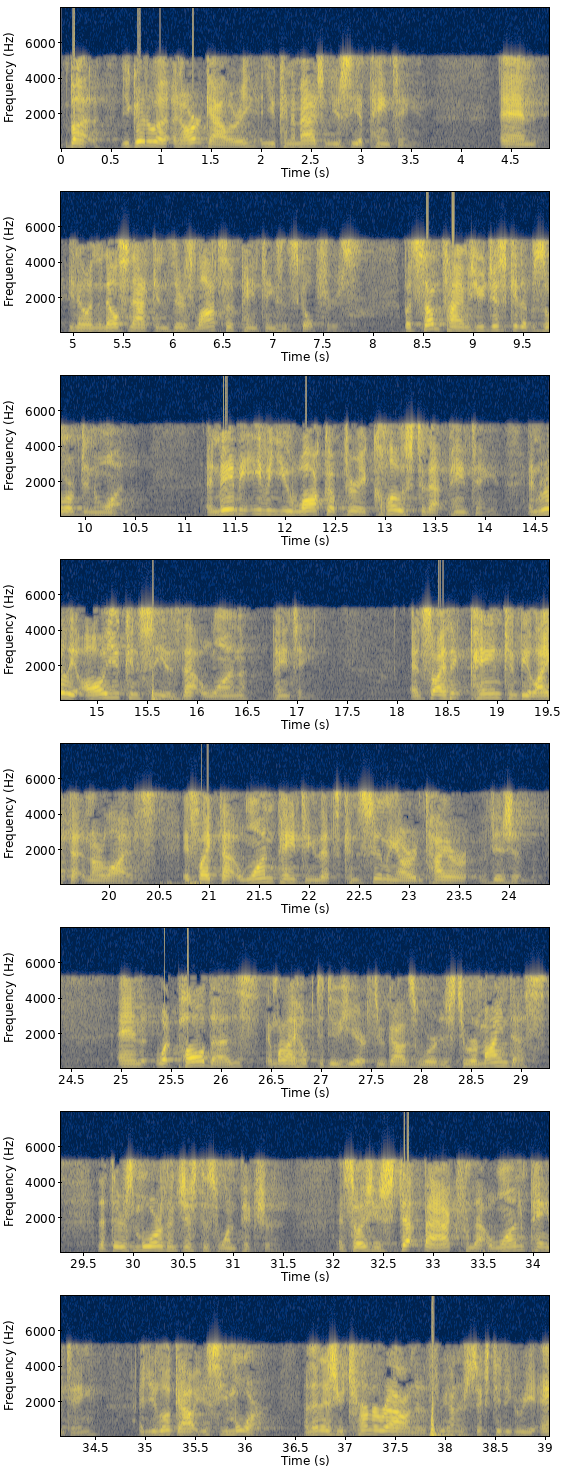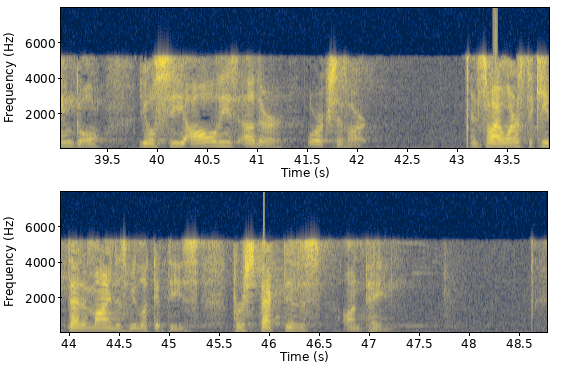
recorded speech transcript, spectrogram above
But you go to a, an art gallery and you can imagine you see a painting. And, you know, in the Nelson Atkins, there's lots of paintings and sculptures. But sometimes you just get absorbed in one. And maybe even you walk up very close to that painting. And really all you can see is that one painting. And so I think pain can be like that in our lives. It's like that one painting that's consuming our entire vision. And what Paul does, and what I hope to do here through God's Word, is to remind us that there's more than just this one picture. And so as you step back from that one painting and you look out, you see more. And then as you turn around at a 360 degree angle, you'll see all these other works of art. And so I want us to keep that in mind as we look at these perspectives on pain.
